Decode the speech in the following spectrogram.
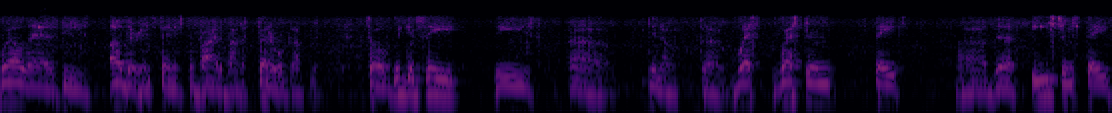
well as these other incentives provided by the federal government. So we can see these, you know, the west western states, the eastern states,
